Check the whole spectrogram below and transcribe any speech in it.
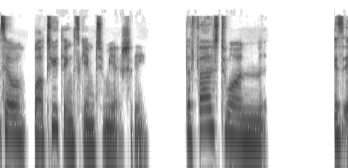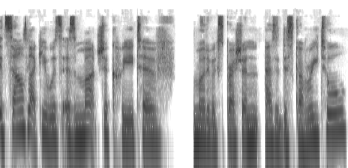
So, well, two things came to me actually. The first one is it sounds like it was as much a creative mode of expression as a discovery tool.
